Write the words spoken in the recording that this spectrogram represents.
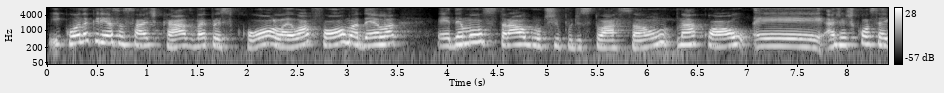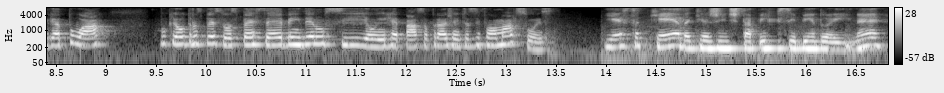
E quando a criança sai de casa, vai para a escola, é uma forma dela é, demonstrar algum tipo de situação na qual é, a gente consegue atuar, porque outras pessoas percebem, denunciam e repassam para a gente as informações. E essa queda que a gente está percebendo aí, né,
